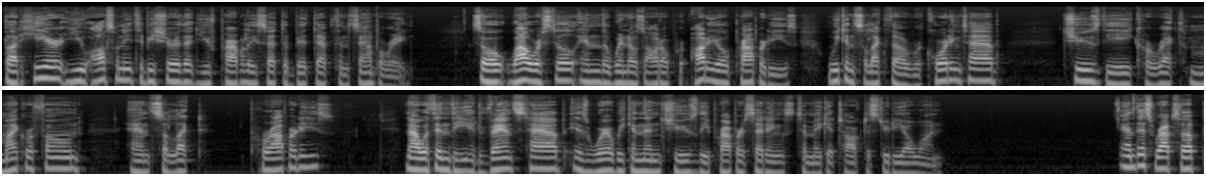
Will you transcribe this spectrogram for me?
but here you also need to be sure that you've properly set the bit depth and sample rate. So while we're still in the Windows Audio properties, we can select the Recording tab, choose the correct microphone, and select Properties. Now within the Advanced tab is where we can then choose the proper settings to make it talk to Studio One. And this wraps up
